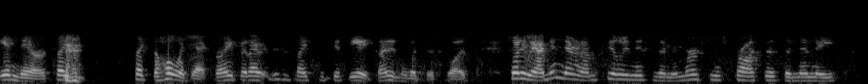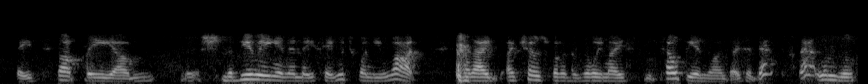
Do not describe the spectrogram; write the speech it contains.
in there. It's like it's like the holodeck, right? But I, this is 1958, so I didn't know what this was. So anyway, I'm in there and I'm feeling this, and I'm immersed in this process. And then they they stop the um the, the viewing, and then they say which one do you want. And I I chose one of the really nice utopian ones. I said that that one looks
